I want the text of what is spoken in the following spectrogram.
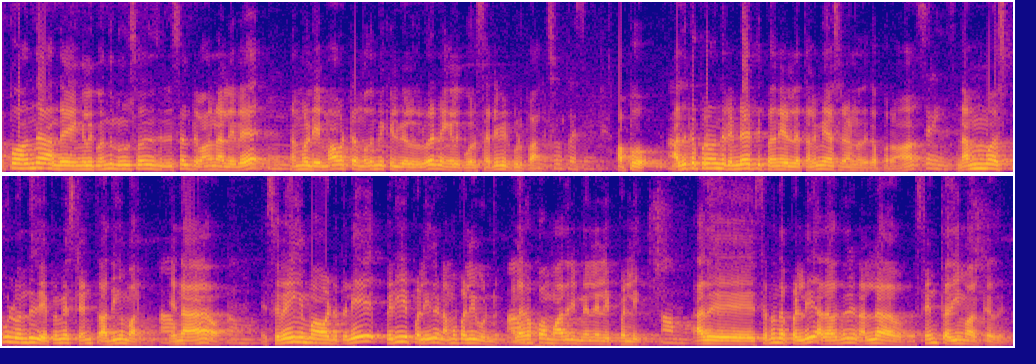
அப்போ வந்து அந்த எங்களுக்கு வந்து நூறு சதவீதம் ரிசல்ட் வாங்கினாலே நம்மளுடைய மாவட்ட முதன்மை கல்வி அலுவலர் எங்களுக்கு ஒரு சர்டிஃபிகேட் கொடுப்பாங்க. அப்போ அதுக்கப்புறம் வந்து ரெண்டாயிரத்தி பதினேழுல தலைமை ஆசிரியர் ஆனதுக்கப்புறம் நம்ம ஸ்கூல் வந்து எப்பவுமே ஸ்ட்ரென்த் அதிகமாக இருக்கும். ஏன்னா சிவகங்கை மாவட்டத்திலே பெரிய பள்ளியில் நம்ம பள்ளி உண்டு. அழகப்பா மாதிரி மேல்நிலை பள்ளி. அது சிறந்த பள்ளி. அதாவது நல்ல ஸ்ட்ரென்த் அதிகமாக இருக்கிறது.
